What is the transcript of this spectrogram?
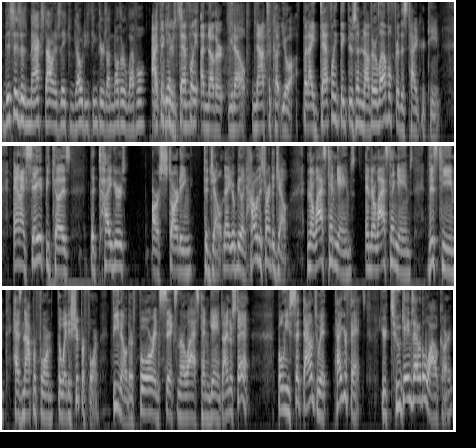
this is as maxed out as they can go. Do you think there's another level? I think there's definitely another, you know, not to cut you off, but I definitely think there's another level for this Tiger team. And I say it because the Tigers are starting to gel. Now you'll be like, how are they starting to gel? In their last 10 games, in their last 10 games, this team has not performed the way they should perform. Fino, they're four and six in their last 10 games. I understand. But when you sit down to it, Tiger fans, you're two games out of the wild card.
